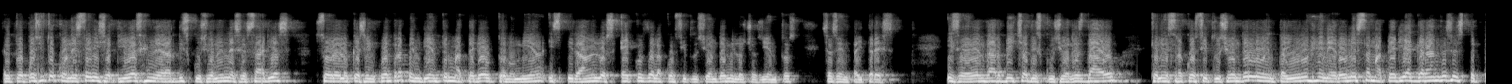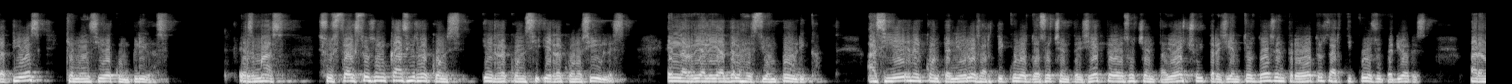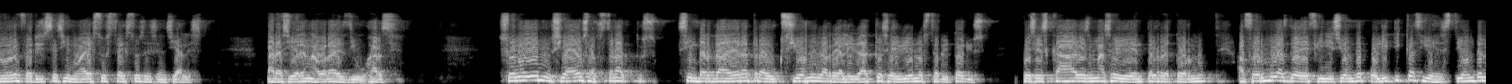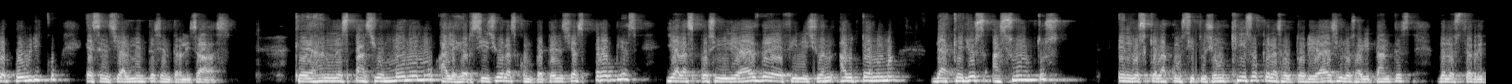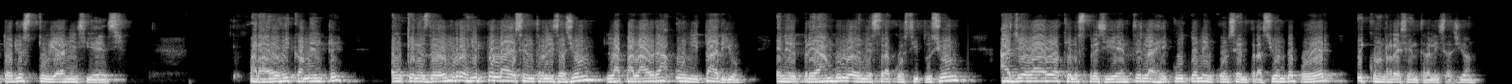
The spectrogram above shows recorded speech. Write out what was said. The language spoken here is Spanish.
El propósito con esta iniciativa es generar discusiones necesarias sobre lo que se encuentra pendiente en materia de autonomía inspirado en los ecos de la Constitución de 1863. Y se deben dar dichas discusiones dado que nuestra Constitución del 91 generó en esta materia grandes expectativas que no han sido cumplidas. Es más, sus textos son casi irreconocibles en la realidad de la gestión pública. Así en el contenido de los artículos 287, 288 y 302, entre otros artículos superiores, para no referirse sino a estos textos esenciales, parecieran ahora desdibujarse. Son hoy enunciados abstractos, sin verdadera traducción en la realidad que se vive en los territorios, pues es cada vez más evidente el retorno a fórmulas de definición de políticas y gestión de lo público esencialmente centralizadas, que dejan un espacio mínimo al ejercicio de las competencias propias y a las posibilidades de definición autónoma de aquellos asuntos en los que la Constitución quiso que las autoridades y los habitantes de los territorios tuvieran incidencia. Paradójicamente, aunque nos debemos regir por la descentralización, la palabra unitario en el preámbulo de nuestra Constitución ha llevado a que los presidentes la ejecuten en concentración de poder y con recentralización.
